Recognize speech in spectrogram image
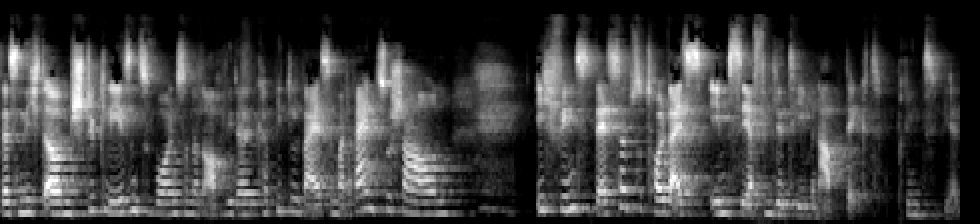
das nicht am Stück lesen zu wollen, sondern auch wieder kapitelweise mal reinzuschauen. Ich finde es deshalb so toll, weil es eben sehr viele Themen abdeckt, prinzipiell.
